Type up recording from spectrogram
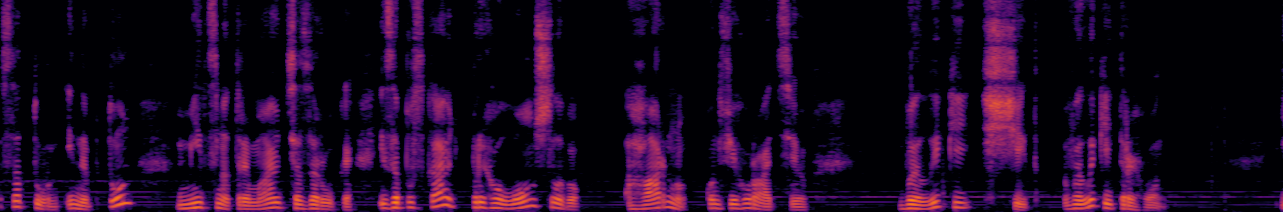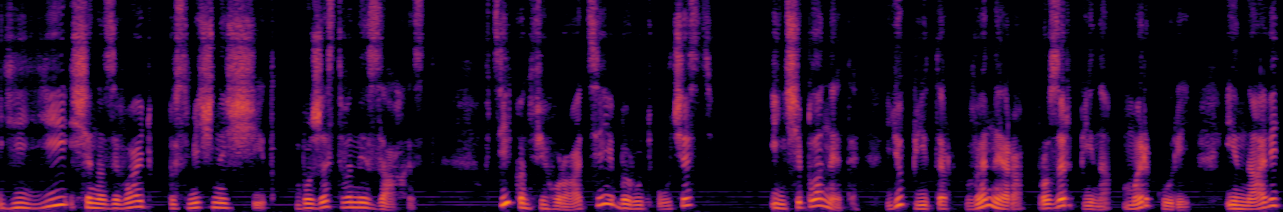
Сатурн і Нептун міцно тримаються за руки і запускають приголомшливо гарну конфігурацію, великий щит, великий тригон. Її ще називають космічний щит, божественний захист. В цій конфігурації беруть участь інші планети: Юпітер, Венера, Прозерпіна, Меркурій і навіть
